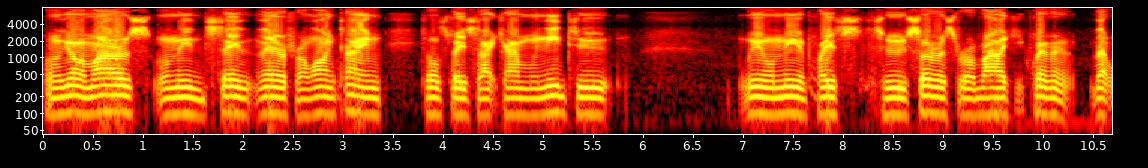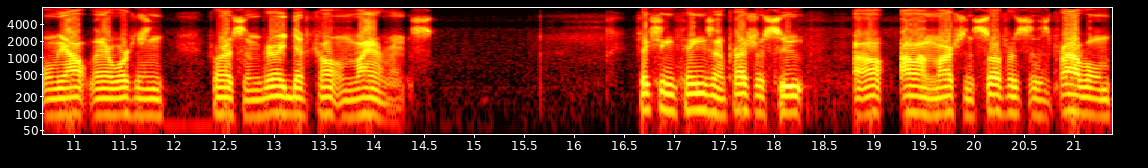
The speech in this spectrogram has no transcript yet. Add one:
when we go to Mars we'll need to stay there for a long time told space.com we need to we will need a place to service robotic equipment that will be out there working for some very difficult environments. Fixing things in a pressure suit all on Martian surface is a problem,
